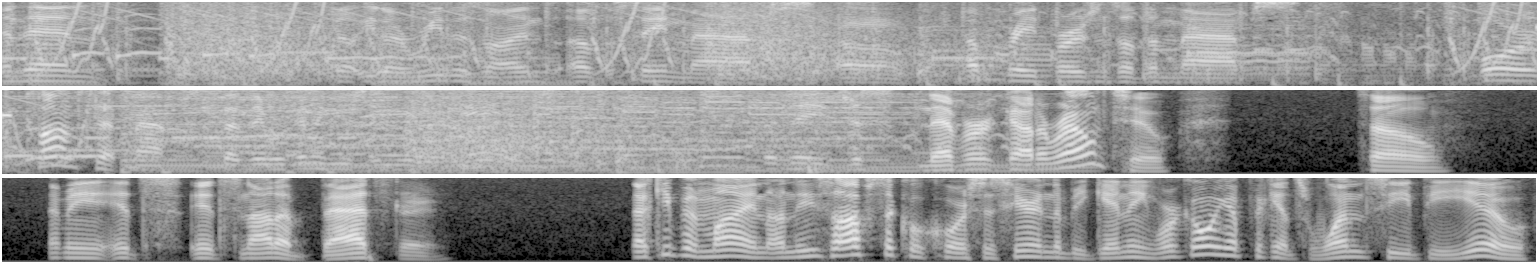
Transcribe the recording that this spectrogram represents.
and then you know either redesigns of the same maps, uh, upgrade versions of the maps, or concept maps that they were going to use in the game that they just never got around to. So, I mean, it's it's not a bad thing. Now, keep in mind on these obstacle courses here in the beginning, we're going up against one CPU.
